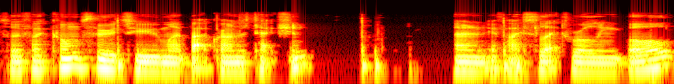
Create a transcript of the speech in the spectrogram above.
So if I come through to my background detection and if I select rolling ball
